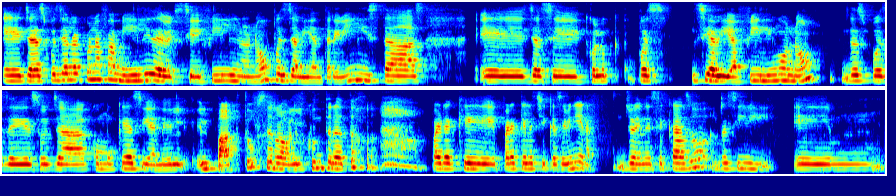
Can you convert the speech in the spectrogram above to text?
Eh, ya después de hablar con la familia y de ver si hay feeling o no, pues ya había entrevistas, eh, ya sé, pues si había feeling o no. Después de eso ya como que hacían el, el pacto, cerraban el contrato para que, para que la chica se viniera. Yo en ese caso recibí em,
